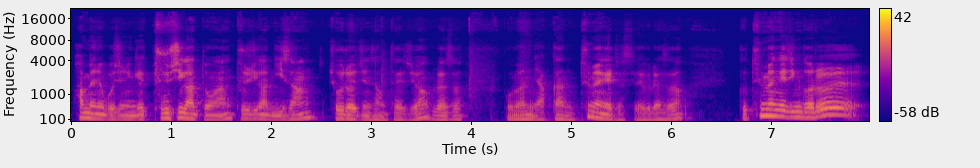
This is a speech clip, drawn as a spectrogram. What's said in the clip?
화면에 보시는 게 2시간 동안 2시간 이상 졸여진 상태죠. 그래서 보면 약간 투명해졌어요. 그래서 그 투명해진 거를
